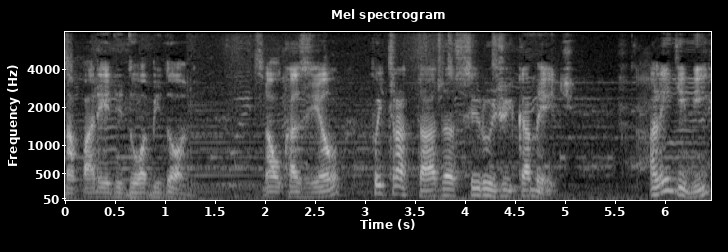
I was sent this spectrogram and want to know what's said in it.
na parede do abdômen. Na ocasião, foi tratada cirurgicamente. Além de mim,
